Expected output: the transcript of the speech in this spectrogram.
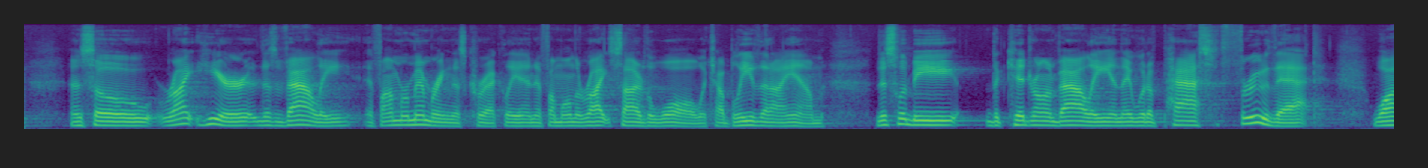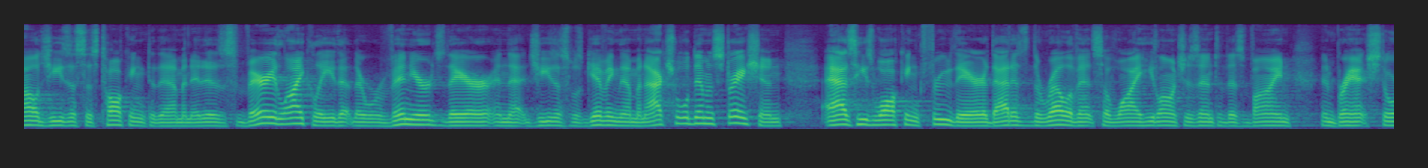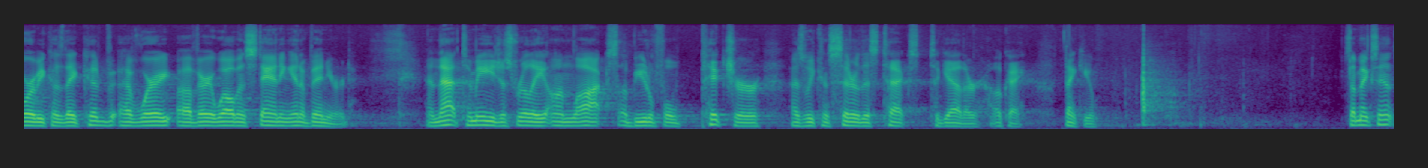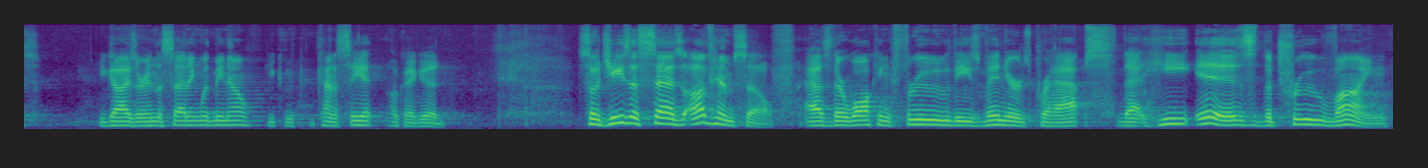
And so, right here, this valley, if I'm remembering this correctly, and if I'm on the right side of the wall, which I believe that I am, this would be the Kidron Valley, and they would have passed through that while Jesus is talking to them. And it is very likely that there were vineyards there and that Jesus was giving them an actual demonstration as he's walking through there, that is the relevance of why he launches into this vine and branch story because they could have very, uh, very well been standing in a vineyard. And that to me just really unlocks a beautiful picture as we consider this text together. Okay, thank you. Does that make sense? You guys are in the setting with me now? You can kind of see it? Okay, good. So Jesus says of himself, as they're walking through these vineyards, perhaps, that he is the true vine.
